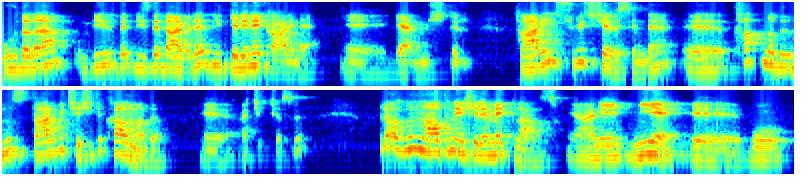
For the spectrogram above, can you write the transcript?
Burada da bir de bizde darbeler bir gelenek haline e, gelmiştir. Tarihi süreç içerisinde e, tatmadığımız darbe çeşidi kalmadı e, açıkçası. Biraz bunun altını eşelemek lazım. Yani niye e, bu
